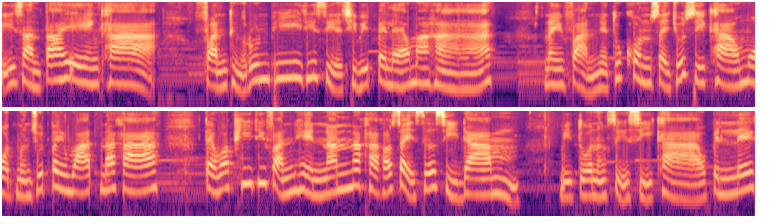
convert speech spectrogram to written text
ยอีสานใต้เองค่ะ ฝันถึงรุ่นพี่ที่เสียชีวิตไปแล้วมาหา ในฝันเนี่ยทุกคนใส่ชุดสีขาวหมดเหมือนชุดไปวัดนะคะ แต่ว่าพี่ที่ฝันเห็นนั้นนะคะเขาใส่เสื้อสีดำมีตัวหนังสือสีขาวเป็นเลข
